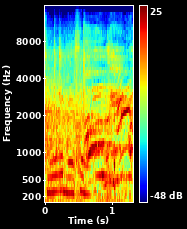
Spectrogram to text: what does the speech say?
输了买什么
